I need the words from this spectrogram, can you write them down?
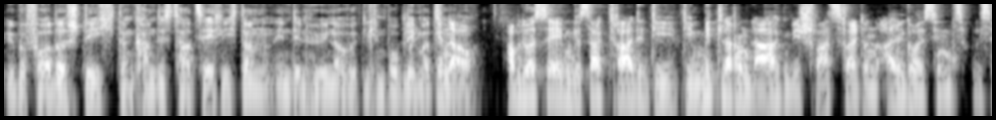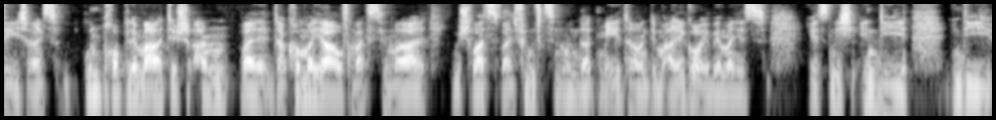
überforderst dich, dann kann das tatsächlich dann in den Höhen auch wirklich ein Problem erzeugen. Genau. Aber du hast ja eben gesagt, gerade die, die mittleren Lagen wie Schwarzwald und Allgäu sind, sehe ich als unproblematisch an, weil da kommen wir ja auf maximal im Schwarzwald 1500 Meter und im Allgäu, wenn man jetzt, jetzt nicht in die, in die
